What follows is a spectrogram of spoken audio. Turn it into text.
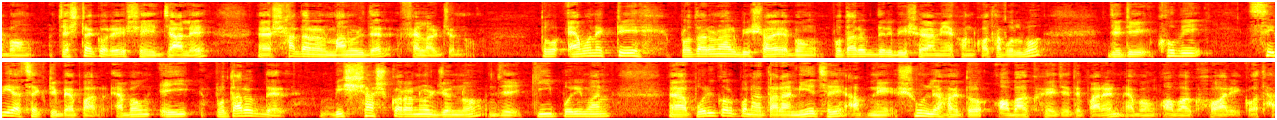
এবং চেষ্টা করে সেই জালে সাধারণ মানুষদের ফেলার জন্য। তো এমন একটি প্রতারণার বিষয় এবং প্রতারকদের বিষয়ে আমি এখন কথা বলব, যেটি খুবই সিরিয়াস একটি ব্যাপার এবং এই প্রতারকদের বিশ্বাস করানোর জন্য যে কি পরিমাণ পরিকল্পনা তারা নিয়েছে, আপনি শুনলে হয়তো অবাক হয়ে যেতে পারেন এবং অবাক হওয়ারই কথা।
